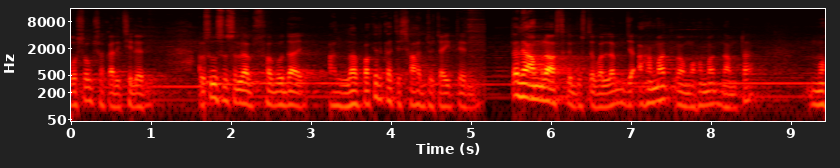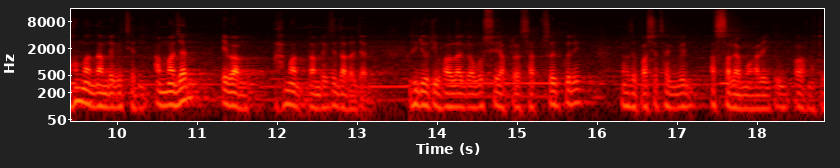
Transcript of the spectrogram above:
প্রশংসাকারী ছিলেন। রসুল সাল্লাম সর্বদাই আল্লাহ পাকের কাছে সাহায্য চাইতেন। তাহলে আমরা আজকে বুঝতে পারলাম যে আহমদ বা মোহাম্মদ নামটা, মোহাম্মদ নাম রেখেছেন আম্মাজান এবং আহমদ নাম রেখেছেন দাদাজান ভিডিওটি ভালো লাগে অবশ্যই আপনারা সাবস্ক্রাইব করে আমাদের পাশে থাকবেন। আসসালামু আলাইকুম রহমতুল্লা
